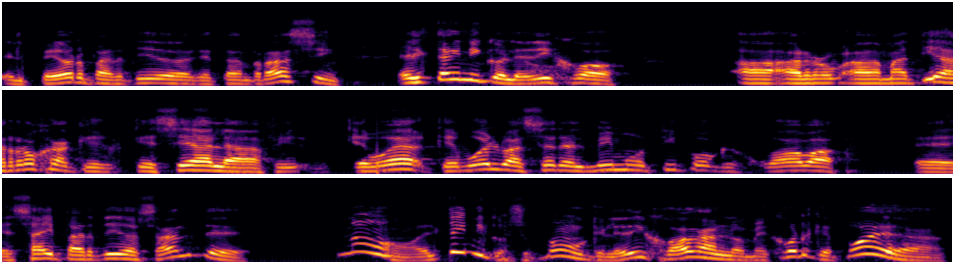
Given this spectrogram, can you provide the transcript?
el peor partido de que está en Racing. El técnico le dijo a, Matías Roja que, sea la que, que, vuelva a ser el mismo tipo que jugaba eh, seis partidos antes. No, el técnico supongo que le dijo hagan lo mejor que puedan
